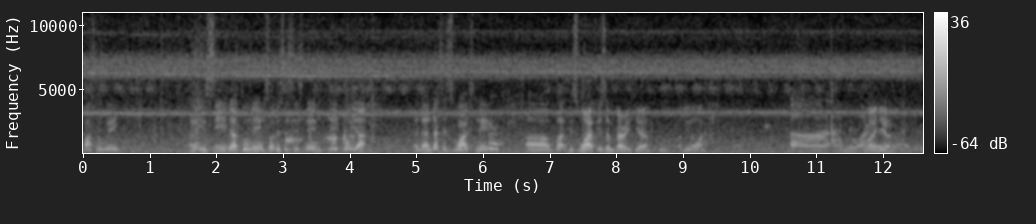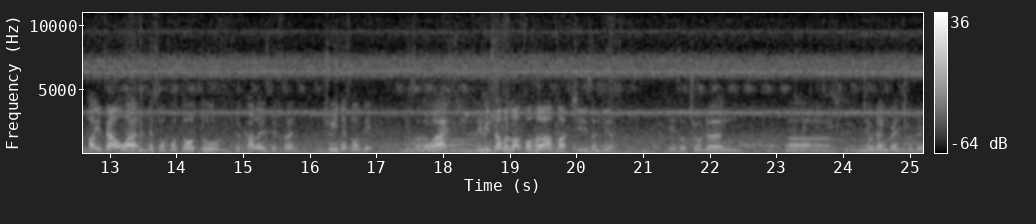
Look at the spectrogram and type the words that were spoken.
passed away. And then you see there are two names. So this is his name, Tay Koh Yat. And then that's his wife's name. Uh, but his wife isn't buried here. Uh, do you know why? Uh, I have no, No idea. idea. How you tell? One, there's no photo. Two, the color is different. Three, there's no date. Okay, so the wife, they reserve a lot for her, but she isn't here. Okay, so children, uh, children, grandchildren.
